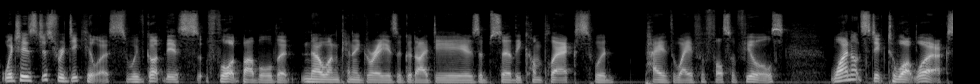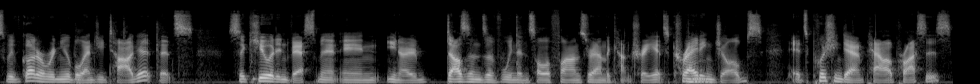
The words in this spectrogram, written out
which is just ridiculous. We've got this thought bubble that no one can agree is a good idea, is absurdly complex, would pave the way for fossil fuels. Why not stick to what works? We've got a renewable energy target that's secured investment in, you know, dozens of wind and solar farms around the country. It's creating mm. jobs. It's pushing down power prices.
